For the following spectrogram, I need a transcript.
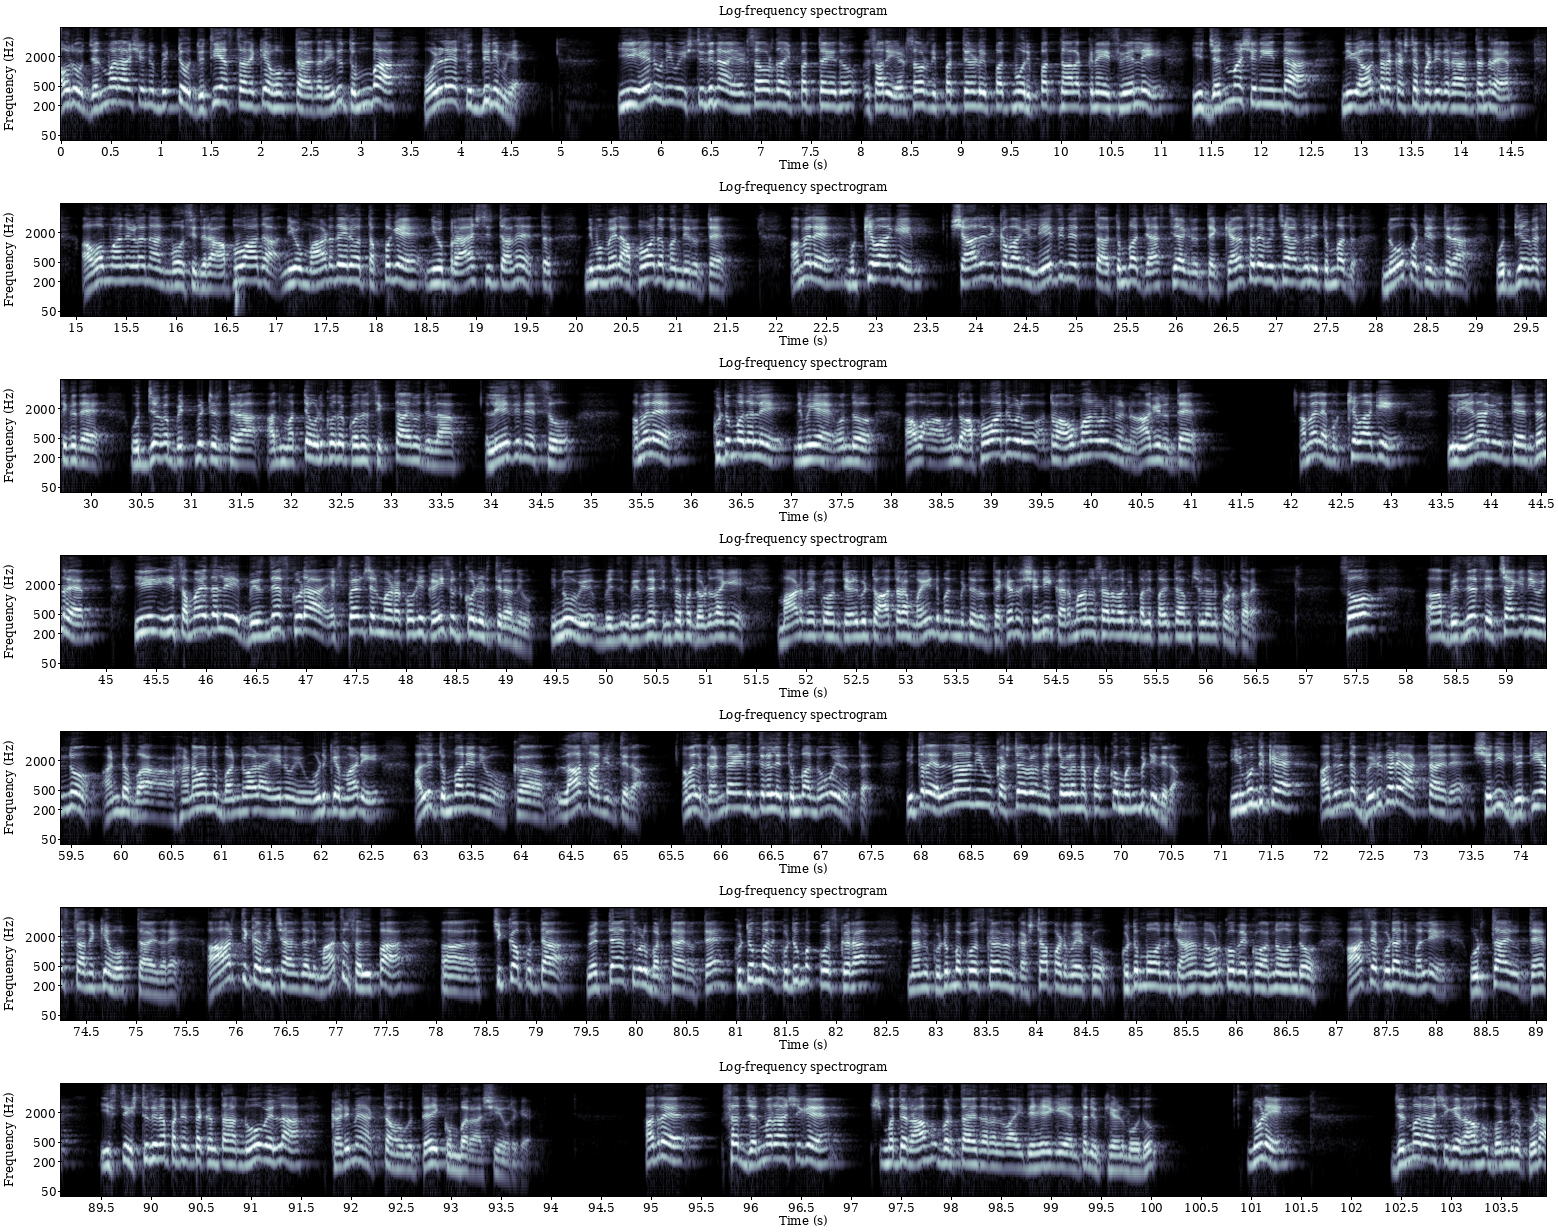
ಅವರು ಜನ್ಮರಾಶಿಯನ್ನು ಬಿಟ್ಟು ದ್ವಿತೀಯ ಸ್ಥಾನಕ್ಕೆ ಹೋಗ್ತಾ ಇದ್ದಾರೆ. ಇದು ತುಂಬ ಒಳ್ಳೆಯ ಸುದ್ದಿ ನಿಮಗೆ. ಈ ಏನು ನೀವು ಇಷ್ಟು ದಿನ ಎರಡು ಸಾವಿರದ ಇಪ್ಪತ್ತೈದು ಸಾರಿ ಎರಡು ಸಾವಿರದ ಇಪ್ಪತ್ತೆರಡು ಇಪ್ಪತ್ತ್ಮೂರು ಇಪ್ಪತ್ನಾಲ್ಕನೇ ಇಸ್ವಿಯಲ್ಲಿ ಈ ಜನ್ಮ ಶನಿಯಿಂದ ನೀವು ಯಾವ ಥರ ಕಷ್ಟಪಟ್ಟಿದ್ದೀರಾ ಅಂತಂದರೆ ಅವಮಾನಗಳನ್ನು ಅನುಭವಿಸಿದ್ದೀರಾ. ಅಪವಾದ, ನೀವು ಮಾಡದೇ ಇರುವ ತಪ್ಪಿಗೆ ನೀವು ಪ್ರಾಯಶ್ಚಿತ್ತ ಅಂದರೆ ನಿಮ್ಮ ಮೇಲೆ ಅಪವಾದ ಬಂದಿರುತ್ತೆ. ಆಮೇಲೆ ಮುಖ್ಯವಾಗಿ ಶಾರೀರಿಕವಾಗಿ ಲೇಜಿನೆಸ್ ತುಂಬ ಜಾಸ್ತಿ ಆಗಿರುತ್ತೆ. ಕೆಲಸದ ವಿಚಾರದಲ್ಲಿ ತುಂಬ ನೋವು ಪಟ್ಟಿರ್ತೀರ, ಉದ್ಯೋಗ ಸಿಗದೆ, ಉದ್ಯೋಗ ಬಿಟ್ಬಿಟ್ಟಿರ್ತೀರ, ಅದು ಮತ್ತೆ ಹುಡ್ಕೋದಕ್ಕೆ ಹೋದರೆ ಸಿಗ್ತಾ ಇರೋದಿಲ್ಲ. ಲೇಜಿನೆಸ್ಸು ಆಮೇಲೆ ಕುಟುಂಬದಲ್ಲಿ ನಿಮಗೆ ಒಂದು ಅವ, ಒಂದು ಅಪವಾದಗಳು ಅಥವಾ ಅವಮಾನಗಳು ಆಗಿರುತ್ತೆ. ಆಮೇಲೆ ಮುಖ್ಯವಾಗಿ ಇಲ್ಲಿ ಏನಾಗಿರುತ್ತೆ ಅಂತಂದರೆ, ಈ ಈ ಸಮಯದಲ್ಲಿ ಬಿಸ್ನೆಸ್ ಕೂಡ ಎಕ್ಸ್ಪೆನ್ಷನ್ ಮಾಡೋಕ್ಕೋಗಿ ಕೈ ಸುಟ್ಕೊಂಡಿರ್ತೀರ ನೀವು. ಇನ್ನೂ ಬಿಸ್ನೆಸ್ ಇನ್ನು ಸ್ವಲ್ಪ ದೊಡ್ಡದಾಗಿ ಮಾಡಬೇಕು ಅಂತ ಹೇಳಿಬಿಟ್ಟು ಆ ಥರ ಮೈಂಡ್ ಬಂದುಬಿಟ್ಟಿರುತ್ತೆ. ಯಾಕೆಂದರೆ ಶನಿ ಕರ್ಮಾನುಸಾರವಾಗಿ ಫಲಿ, ಫಲಿತಾಂಶಗಳನ್ನು ಕೊಡ್ತಾರೆ. ಸೊ ಬಿಸ್ನೆಸ್ ಹೆಚ್ಚಾಗಿ ನೀವು ಇನ್ನೂ ಅಂಡ ಬ, ಹಣವನ್ನು ಬಂಡವಾಳ ಏನು ಹೂಡಿಕೆ ಮಾಡಿ ಅಲ್ಲಿ ತುಂಬಾ ನೀವು ಕ ಲಾಸ್ ಆಗಿರ್ತೀರ. ಆಮೇಲೆ ಗಂಡ ಹೆಂಡತಿರಲ್ಲಿ ತುಂಬ ನೋವು ಇರುತ್ತೆ. ಈ ಥರ ಎಲ್ಲ ನೀವು ಕಷ್ಟಗಳು, ನಷ್ಟಗಳನ್ನು ಪಟ್ಕೊಂಡು ಬಂದ್ಬಿಟ್ಟಿದ್ದೀರಾ. ಇನ್ನು ಮುಂದಕ್ಕೆ ಅದರಿಂದ ಬಿಡುಗಡೆ ಆಗ್ತಾ ಇದೆ. ಶನಿ ದ್ವಿತೀಯ ಸ್ಥಾನಕ್ಕೆ ಹೋಗ್ತಾ ಇದ್ದಾರೆ ಆರ್ಥಿಕ ವಿಚಾರದಲ್ಲಿ ಮಾತ್ರ ಸ್ವಲ್ಪ ಚಿಕ್ಕ ಪುಟ್ಟ ವ್ಯತ್ಯಾಸಗಳು ಬರ್ತಾ ಇರುತ್ತೆ. ಕುಟುಂಬದ, ಕುಟುಂಬಕ್ಕೋಸ್ಕರ ನಾನು ಕುಟುಂಬಕ್ಕೋಸ್ಕರ ನಾನು ಕಷ್ಟಪಡಬೇಕು, ಕುಟುಂಬವನ್ನು ಚೆನ್ನಾಗಿ ನೋಡ್ಕೋಬೇಕು ಅನ್ನೋ ಒಂದು ಆಸೆ ಕೂಡ ನಿಮ್ಮಲ್ಲಿ ಹುಡ್ತಾ ಇರುತ್ತೆ. ಇಷ್ಟು ಇಷ್ಟು ದಿನ ಪಟ್ಟಿರ್ತಕ್ಕಂತಹ ನೋವೆಲ್ಲ ಕಡಿಮೆ ಆಗ್ತಾ ಹೋಗುತ್ತೆ ಈ ಕುಂಭರಾಶಿಯವರಿಗೆ. ಆದರೆ ಸರ್ ಜನ್ಮರಾಶಿಗೆ ಮತ್ತೆ ರಾಹು ಬರ್ತಾ ಇದ್ದಾರಲ್ವಾ, ಇದು ಹೇಗೆ ಅಂತ ನೀವು ಕೇಳ್ಬೋದು. ನೋಡಿ, ಜನ್ಮರಾಶಿಗೆ ರಾಹು ಬಂದರೂ ಕೂಡ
